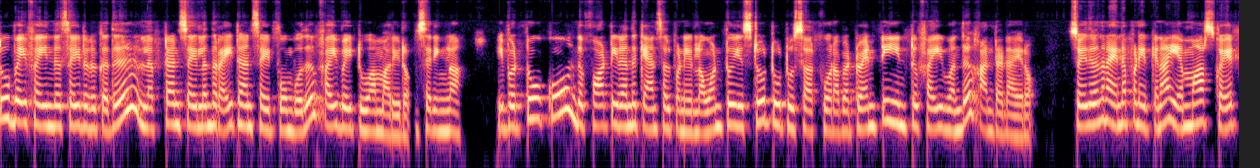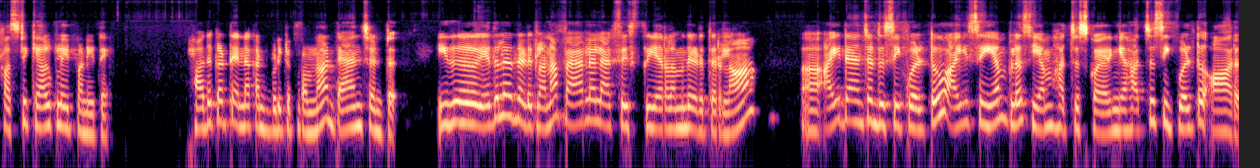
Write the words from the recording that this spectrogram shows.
two by five இந்த சைடு இருக்குது. லெஃப்ட் ஹேண்ட் சைட்லேருந்து ரைட் ஹேண்ட் சைடு போகும்போது ஃபைவ் பை டூவாக மாறிடும். சரிங்களா? இப்போ டூக்கும் இந்த ஃபார்ட்டிலேருந்து கேன்சல் பண்ணிடலாம் one two is two two two sir four அப்போ டுவெண்ட்டி இன்ட்டு ஃபைவ் வந்து ஹண்ட்ரட் ஆயிரும். ஸோ இது வந்து நான் என்ன பண்ணியிருக்கேன்னா எம்ஆர் ஸ்கொயர் ஃபர்ஸ்ட் கால்குலேட் பண்ணிட்டேன். அதுக்கடுத்து என்ன கண்டுபிடிக்க போறோம்னா டேன்ஜென்ட் இது எதுல இருந்து எடுக்கலாம்னா பேரலல் ஆக்சிஸ் தியரில் இருந்து எடுத்துடலாம். I tangent is equal to ICM plus M H square இங்கே H is equal to R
